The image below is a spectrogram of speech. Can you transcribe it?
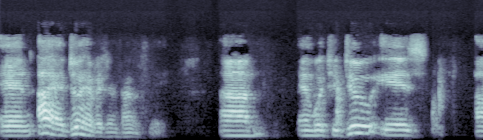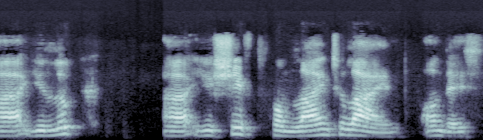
And I, I do have it in front of me. Um, and what you do is uh, you look, uh, you shift from line to line on this,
